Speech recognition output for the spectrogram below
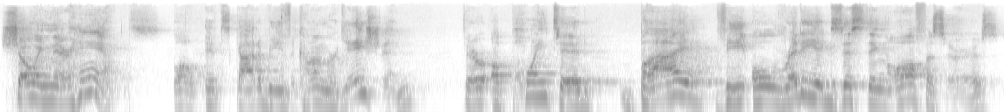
showing their hands? Well, it's got to be the congregation. They're appointed by the already existing officers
